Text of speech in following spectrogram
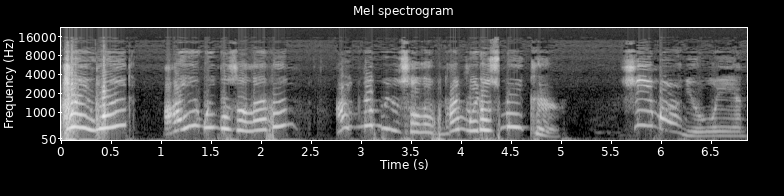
what? I am Windows 11? I'm not Windows 11, I'm Windows Maker. Shame on you, Lynn.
